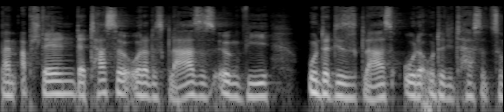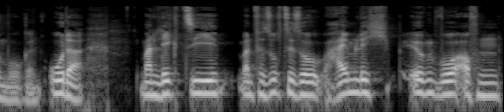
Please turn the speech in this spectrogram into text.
beim Abstellen der Tasse oder des Glases irgendwie unter dieses Glas oder unter die Tasse zu mogeln. Oder man legt sie, man versucht sie so heimlich irgendwo auf ein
